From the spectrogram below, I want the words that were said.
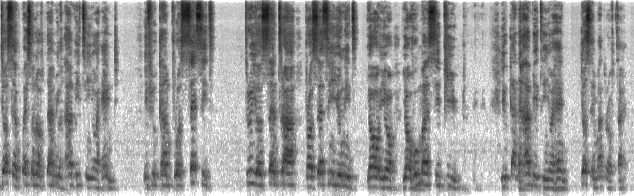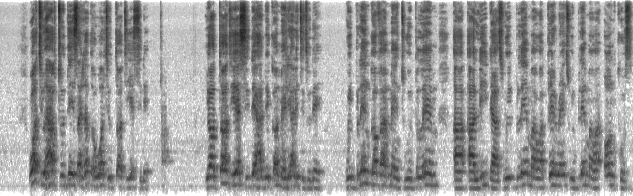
Just a question of time, you have it in your hand. If you can process it through your central processing unit, your, your, your human CPU, you can have it in your hand. Just a matter of time. What you have today is a result of what you thought yesterday. Your thought yesterday has become a reality today. We blame government, we blame our, our leaders, we blame our parents, we blame our uncles.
